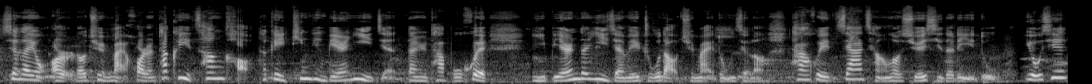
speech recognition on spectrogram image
现在用耳朵去买画人，他可以参考，他可以听听别人意见，但是他不会以别人的意见为主导去买东西了，他会加强了学习的力度。有些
